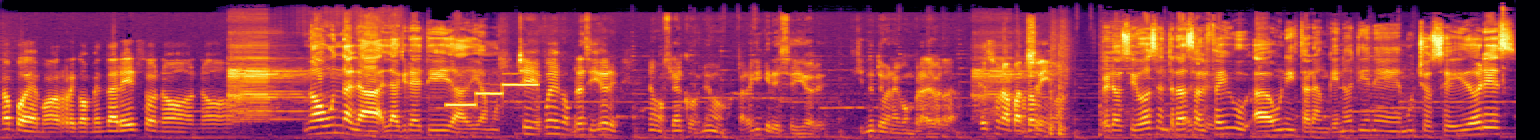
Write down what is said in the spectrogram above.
no podemos recomendar eso, no, no. No abunda la, la creatividad, digamos. Che, ¿puedes comprar seguidores? No, flaco, no. ¿Para qué querés seguidores? Si no te van a comprar, de verdad. Es una pantomima. Pero si vos entras al Facebook, a un Instagram que no tiene muchos seguidores,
